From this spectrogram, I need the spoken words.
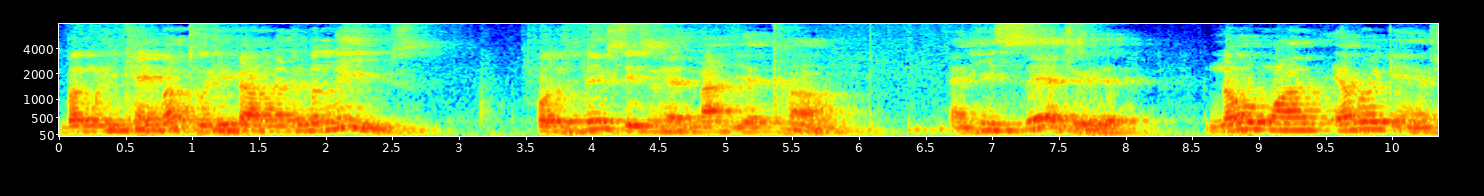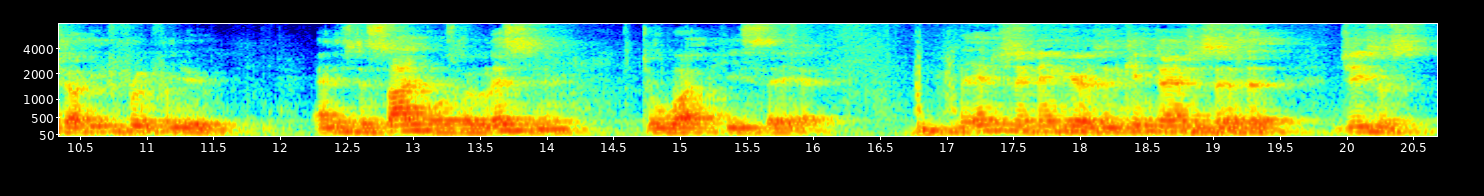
But when he came up to it, he found nothing but leaves, for the fig season had not yet come. And he said to it, No one ever again shall eat fruit from you. And his disciples were listening to what he said. The interesting thing here is in the King James it says that Jesus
